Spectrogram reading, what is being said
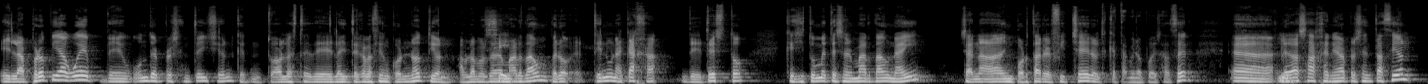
en la propia web de Under Presentation, que tú hablaste de la integración con Notion, hablamos de Markdown, pero tiene una caja de texto que si tú metes el Markdown ahí, o sea, nada de importar el fichero, que también lo puedes hacer, eh, le das a generar presentación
